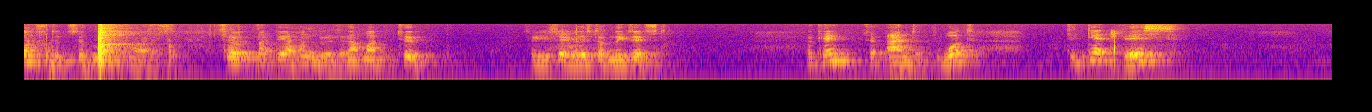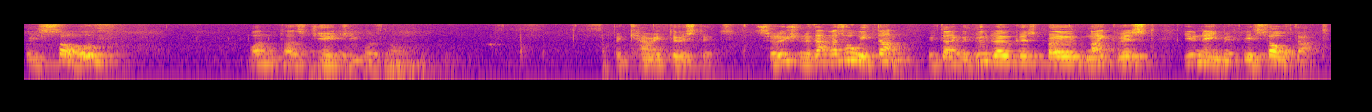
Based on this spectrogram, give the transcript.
constants of multipliers. So it might be 100 and that might be 2. So you say, well, this doesn't exist. Okay? So, and what, to get this, we solve 1 plus gh equals 0. The characteristics. Solution of that, that's all we've done. We've done it with root locus, Bode, Nyquist, you name it. We've solved that.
